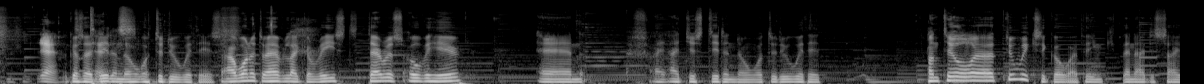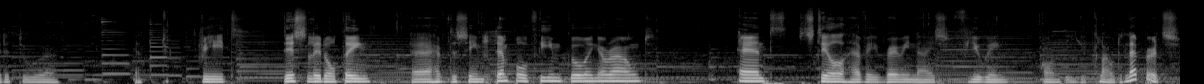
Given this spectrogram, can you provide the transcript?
Yeah. because I didn't know what to do with this. I wanted to have like a raised terrace over here, and I, I just didn't know what to do with it until uh, two weeks ago, I think. Then I decided to, uh, to create this little thing, uh, have the same Mhm. temple theme going around, and still have a very nice viewing on the cloud leopards.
